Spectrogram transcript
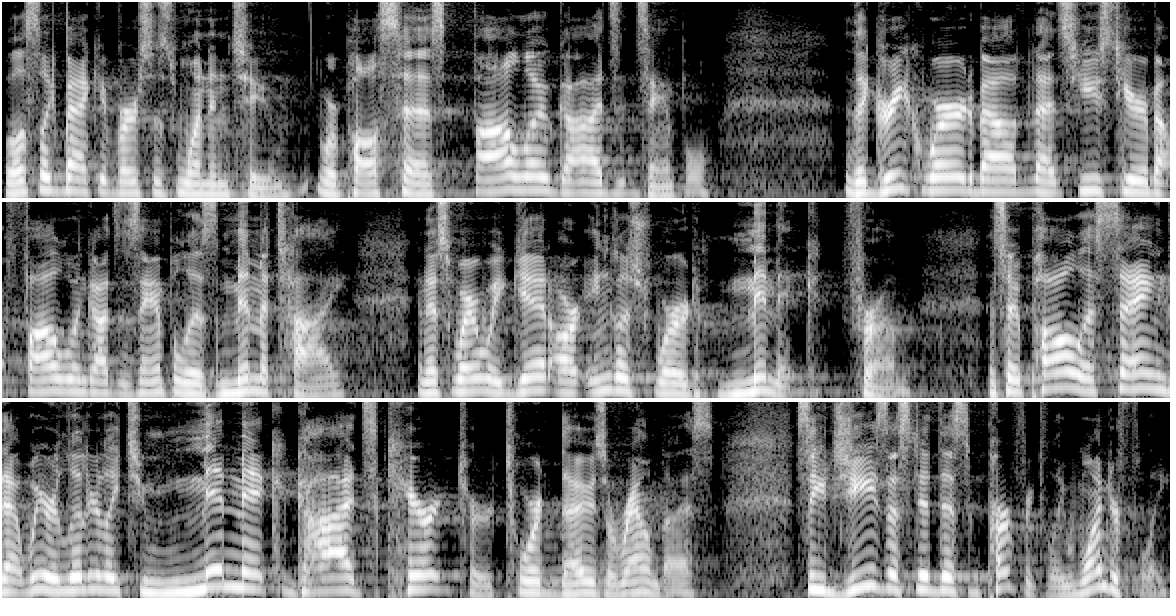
Well, let's look back at verses 1 and 2, where Paul says, Follow God's example. The Greek word about that's used here about following God's example is mimetai, and it's where we get our English word mimic from. And so Paul is saying that we are literally to mimic God's character toward those around us. See, Jesus did this perfectly, wonderfully.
